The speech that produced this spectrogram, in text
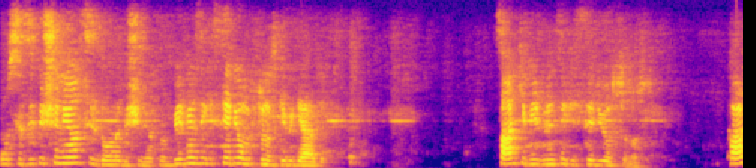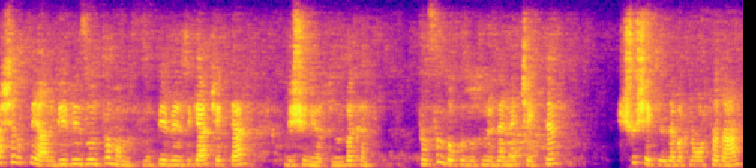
o sizi düşünüyor, siz de onu düşünüyorsunuz. Birbirinizi hissediyormuşsunuz gibi geldi. Sanki birbirinizi hissediyorsunuz. Karşılıklı yani birbirinizi unutamamışsınız. Birbirinizi gerçekten düşünüyorsunuz. Bakın, tılsım dokuzlusunun üzerine çektim. Şu şekilde bakın ortadan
